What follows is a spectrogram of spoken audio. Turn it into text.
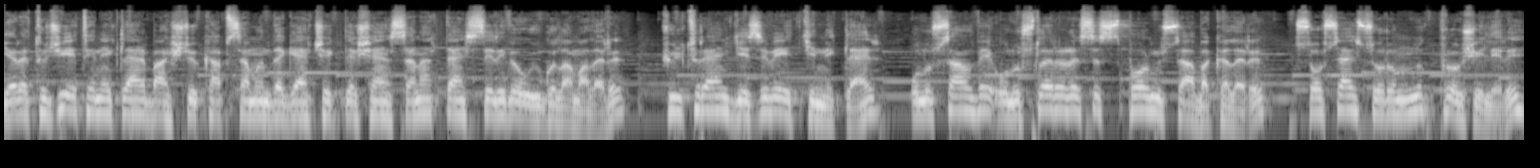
Yaratıcı Yetenekler başlığı kapsamında gerçekleşen sanat dersleri ve uygulamaları, kültürel gezi ve etkinlikler, ulusal ve uluslararası spor müsabakaları, sosyal sorumluluk projeleri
